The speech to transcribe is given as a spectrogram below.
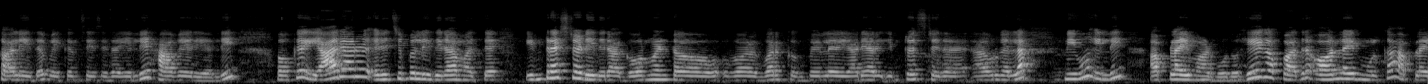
ಖಾಲಿ ಇದೆ ವೇಕೆನ್ಸೀಸ್ ಇದೆ ಎಲ್ಲಿ ಹಾವೇರಿಯಲ್ಲಿ ಓಕೆ ಯಾರ್ಯಾರು ಎಲಿಜಿಬಲ್ ಇದ್ದೀರಾ ಮತ್ತು ಇಂಟ್ರೆಸ್ಟೆಡ್ ಇದ್ದೀರಾ? ಗೌರ್ಮೆಂಟ್ ವರ್ಕ್ ಮೇಲೆ ಯಾರ್ಯಾರು ಇಂಟ್ರೆಸ್ಟ್ ಇದೆ, ಅವ್ರಿಗೆಲ್ಲ ನೀವು ಇಲ್ಲಿ ಅಪ್ಲೈ ಮಾಡ್ಬೋದು. ಹೇಗಪ್ಪ ಅಂದರೆ ಆನ್ಲೈನ್ ಮೂಲಕ ಅಪ್ಲೈ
